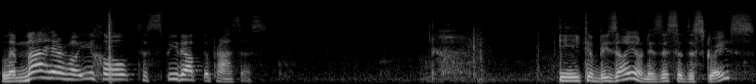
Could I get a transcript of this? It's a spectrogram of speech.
Lemaher ho'ichol, to speed up the process. Ika bizayon, is this a disgrace?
